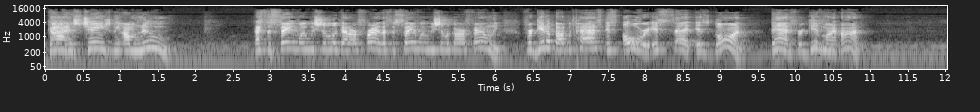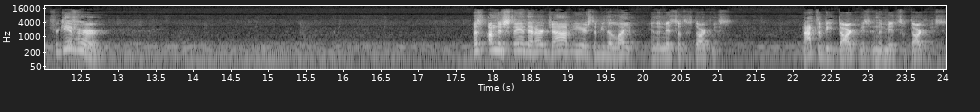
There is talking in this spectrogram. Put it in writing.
God has changed me. I'm new. That's the same way we should look at our friends. That's the same way we should look at our family. Forget about the past. It's over. It's set. It's gone. Dad, forgive my aunt. Forgive her. Let's understand that our job here is to be the light in the midst of this darkness, not to be darkness in the midst of darkness.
